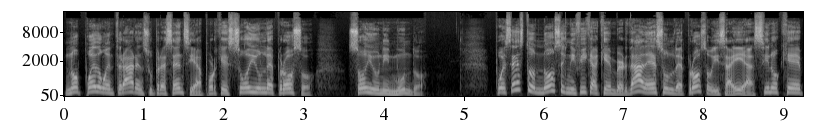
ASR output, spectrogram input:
no puedo entrar en su presencia porque soy un leproso, soy un inmundo. Pues esto no significa que en verdad es un leproso Isaías, sino que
